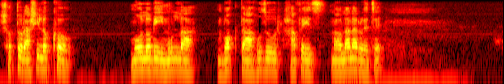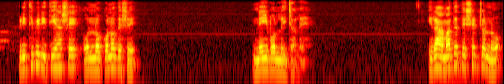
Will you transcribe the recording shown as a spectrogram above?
সত্তর আশি লক্ষ মৌলবী, মুল্লা, বক্তা, হুজুর, হাফেজ, মাওলানা রয়েছে পৃথিবীর ইতিহাসে অন্য কোনো দেশে নেই বললেই চলে। এরা আমাদের দেশের জন্য,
